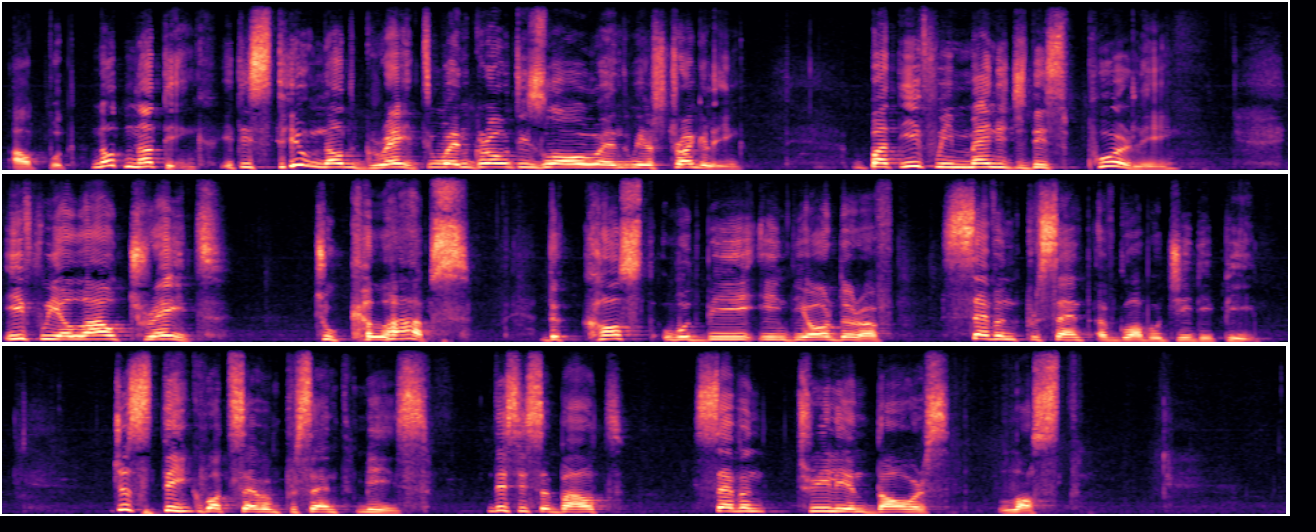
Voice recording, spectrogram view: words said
output. Not nothing. It is still not great when growth is low and we are struggling. But if we manage this poorly, if we allow trade to collapse, the cost would be in the order of 7% of global GDP. Just think what 7% means. This is about $7 trillion lost.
